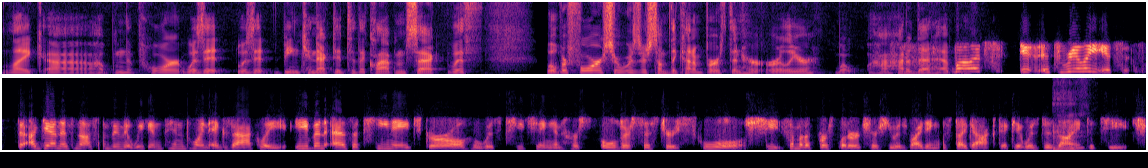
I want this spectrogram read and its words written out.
like uh, helping the poor? Was it was it being connected to the Clapham sect with Wilberforce, or was there something kind of birthed in her earlier? What? How, how did that happen? Well, it's it, it's really it's again it's not something that we can pinpoint exactly. Even as a teenage girl who was teaching in her older sister's school, she some of the first literature she was writing was didactic. It was designed to teach.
